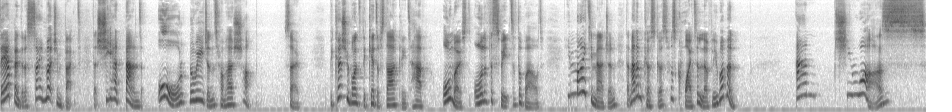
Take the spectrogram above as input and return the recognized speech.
They offended her so much, in fact, that she had banned all Norwegians from her shop. So, because she wanted the kids of Starkley to have almost all of the sweets of the world, you might imagine that Madame Couscous was quite a lovely woman. And she was.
